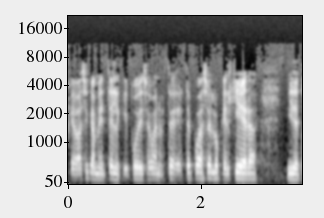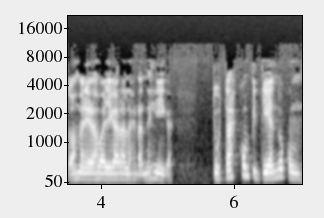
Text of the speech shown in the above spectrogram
que básicamente el equipo dice, bueno, este, este puede hacer lo que él quiera y de todas maneras va a llegar a las grandes ligas tú estás compitiendo con,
